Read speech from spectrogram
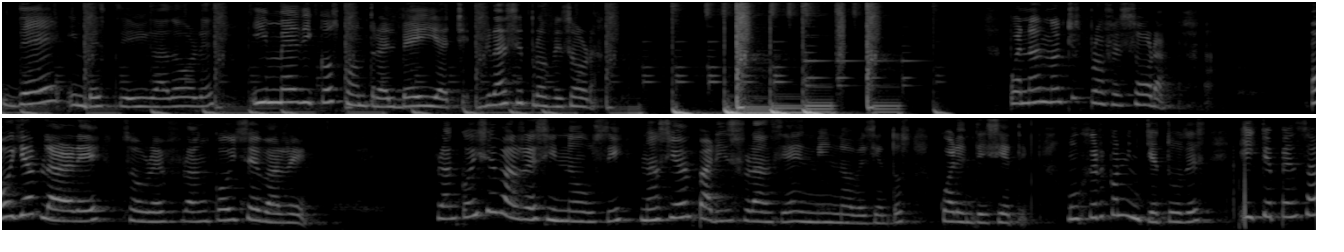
de investigadores y médicos contra el VIH. Gracias, profesora. Buenas noches, profesora. Hoy hablaré sobre Francois Barré. Francois Barré Sinoussi nació en París, Francia, en 1947. Mujer con inquietudes y que pensaba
